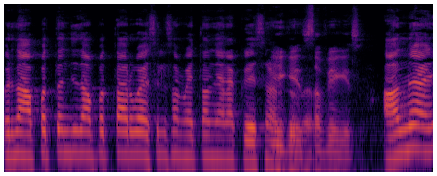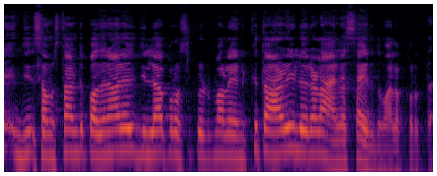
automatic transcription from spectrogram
ഒരു നാൽപ്പത്തഞ്ച് നാൽപ്പത്തി ആറ് വയസ്സിൽ സമയത്താണ് ഞാൻ ആ കേസ് നടത്തിയത് അന്ന് സംസ്ഥാനത്ത് പതിനാല് ജില്ലാ പ്രോസിക്യൂട്ടർമാർ എനിക്ക് താഴെയിൽ ഒരാൾ അനസായിരുന്നു മലപ്പുറത്ത്.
